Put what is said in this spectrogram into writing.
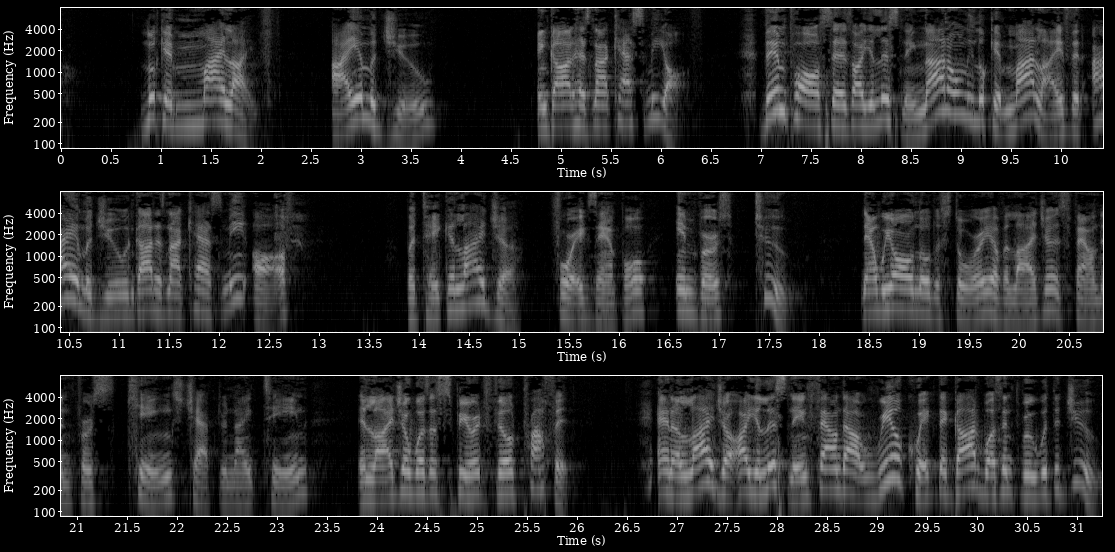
Look at my life. I am a Jew, and God has not cast me off. Then Paul says, Are you listening? Not only look at my life, that I am a Jew and God has not cast me off, but take Elijah, for example, in verse 2. Now, we all know the story of Elijah. It's found in 1 Kings chapter 19. Elijah was a spirit filled prophet. And Elijah, are you listening, found out real quick that God wasn't through with the Jew.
